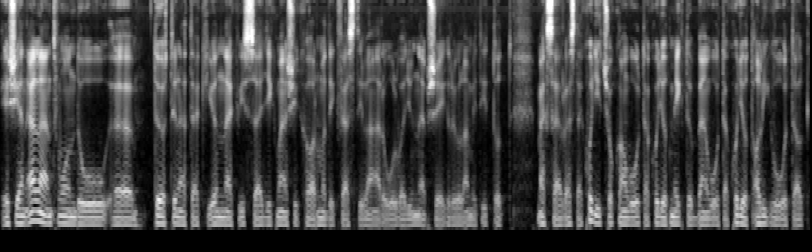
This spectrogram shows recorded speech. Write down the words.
és ilyen ellentmondó történetek jönnek vissza egyik, másik, harmadik fesztiválról, vagy ünnepségről, amit itt-ott megszerveztek. Hogy itt sokan voltak, hogy ott még többen voltak, hogy ott alig voltak,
